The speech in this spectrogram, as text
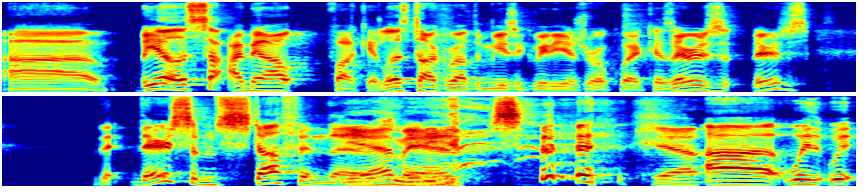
Uh, but yeah, let's. Talk, I mean, I'll fuck it. Let's talk about the music videos real quick because there's there's there's some stuff in those. Yeah, man. videos. yeah. uh with, with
